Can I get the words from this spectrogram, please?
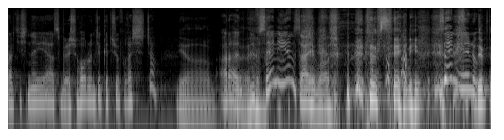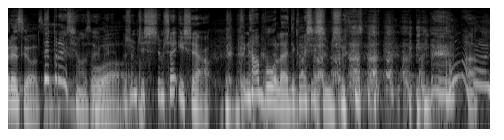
عرفتي شنو هي سبع شهور وأنت كتشوف غير الشتاء يا رب. نفسانيا صعيبه نفساني. نفسانيا. dépression dépression صاحبي فهمتي الشمس إشاعة. كاينها بولة هذيك ماشي شمس والله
